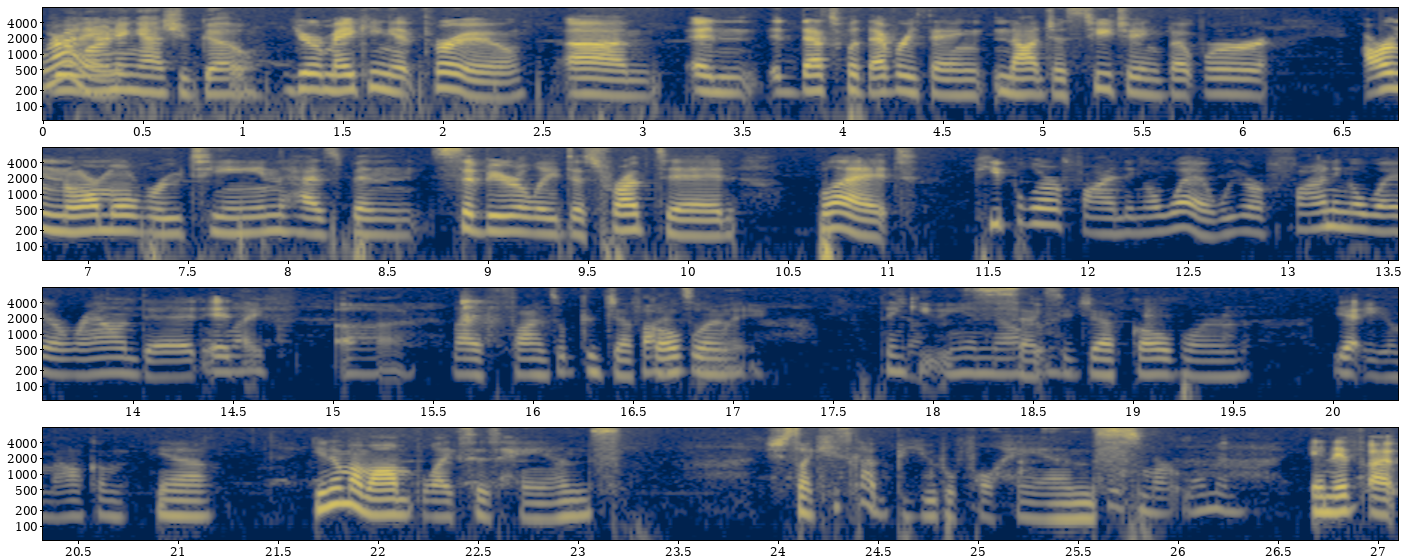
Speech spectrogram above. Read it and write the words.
You're learning as you go. you're making it through um, and that's with everything not just teaching but we're our normal routine has been severely disrupted but people are finding a way we are finding a way around it, it Life uh, life finds a jeff finds a goldblum way. Thank you, Ian Malcolm. sexy jeff goldblum yeah ian malcolm yeah you know my mom likes his hands she's like he's got beautiful a hands smart woman. and if I,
